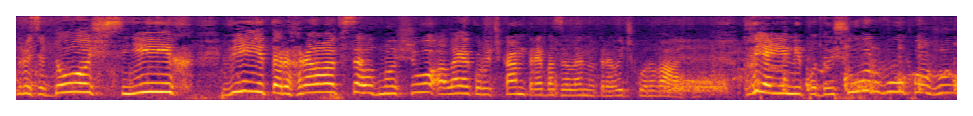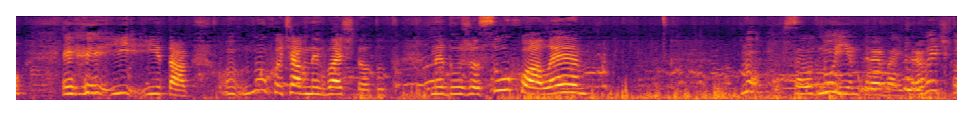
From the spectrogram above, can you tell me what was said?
Друзі, дощ, сніг, вітер, град, все одно що, але курочкам треба зелену травичку рвати. То я їм і по дощу рву хожу, і, і так. Ну, хоча в них, бачите, тут не дуже сухо, але ну, все одно їм треба і травичку,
